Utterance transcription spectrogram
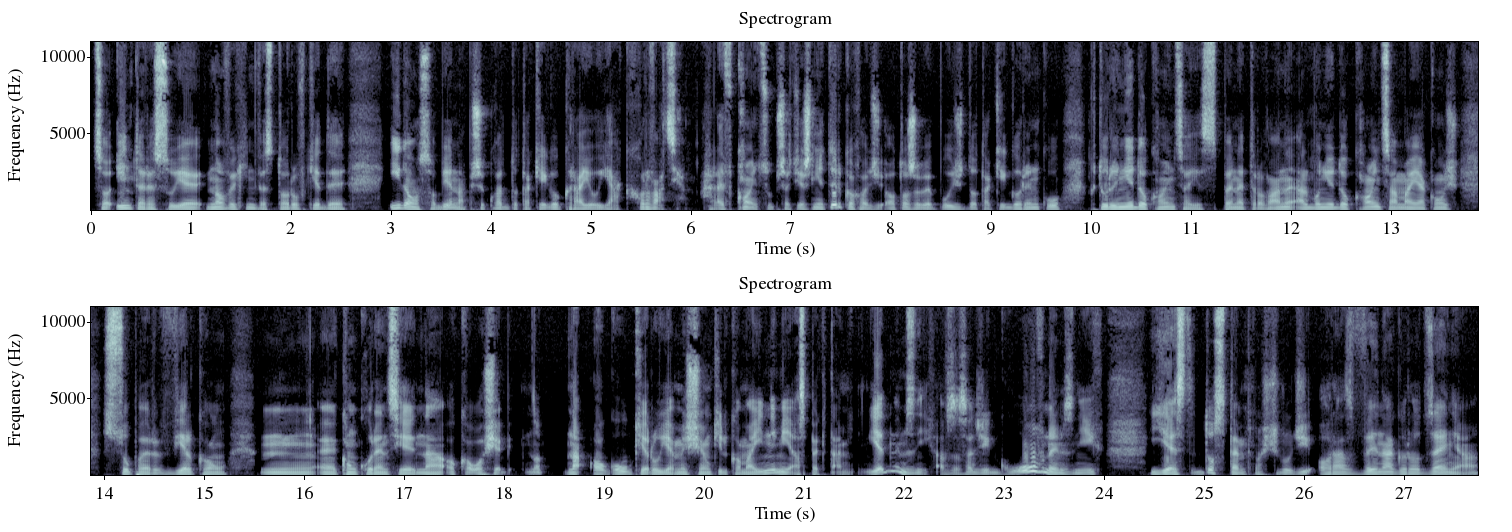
co interesuje nowych inwestorów, kiedy idą sobie na przykład do takiego kraju jak Chorwacja. Ale w końcu przecież nie tylko chodzi o to, żeby pójść do takiego rynku, który nie do końca jest spenetrowany albo nie do końca ma jakąś super wielką mm, e, konkurencję naokoło siebie. No, na ogół kierujemy się kilkoma innymi aspektami. Jednym z nich, a w zasadzie głównym z nich, jest dostępność ludzi oraz wynagrodzenia,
